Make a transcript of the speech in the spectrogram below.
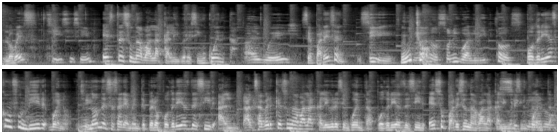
¿lo ves? Sí, sí, sí. Esta es una bala calibre 50. Ay, güey. ¿Se parecen? Sí. Mucho. Claro, son igualitos. Podrías confundir, bueno, Sí. no necesariamente, pero podrías decir, al, al saber que es una bala calibre 50, podrías decir, eso parece una bala calibre sí, 50. claro.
